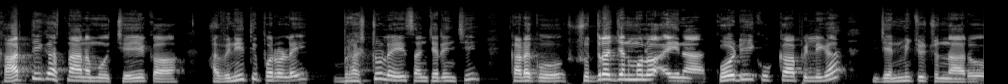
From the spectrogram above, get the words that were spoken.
కార్తీక స్నానము చేయక అవినీతి పరులై భ్రష్టులై సంచరించి కడకు క్షుద్ర జన్మలో అయిన కోడి కుక్క పిల్లిగా జన్మించుచున్నారు.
